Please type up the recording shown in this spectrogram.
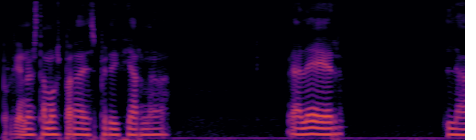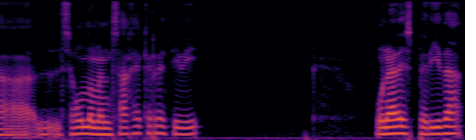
porque no estamos para desperdiciar nada. Voy a leer el segundo mensaje que recibí. Una despedida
